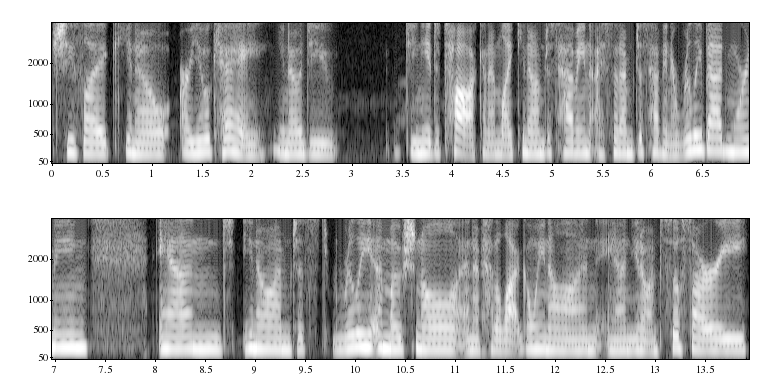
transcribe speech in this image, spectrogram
she's like, you know, are you okay? You know, do you do you need to talk? And I'm like, you know, I'm just having. I said I'm just having a really bad morning, and you know, I'm just really emotional, and I've had a lot going on, and you know, I'm so sorry.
